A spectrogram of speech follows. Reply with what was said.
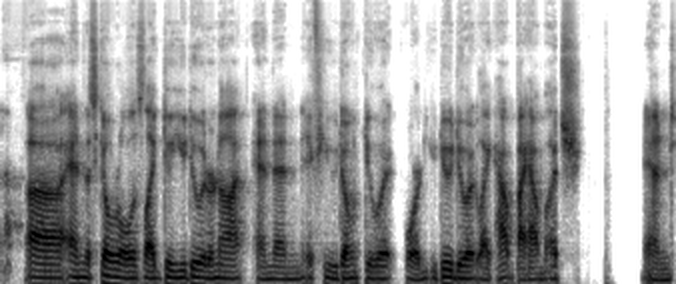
uh, and the skill roll is like, do you do it or not? And then if you don't do it or you do do it, like how by how much? And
